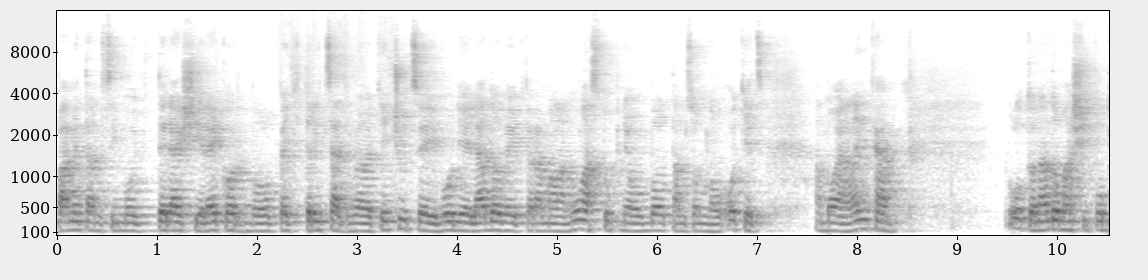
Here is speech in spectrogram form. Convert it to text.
pamätám si, môj vtedajší rekord bol 5.30 v tečúcej vode ľadovej, ktorá mala 0 stupňov, bol tam so mnou otec a moja Lenka. Bolo to na domaši pod,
